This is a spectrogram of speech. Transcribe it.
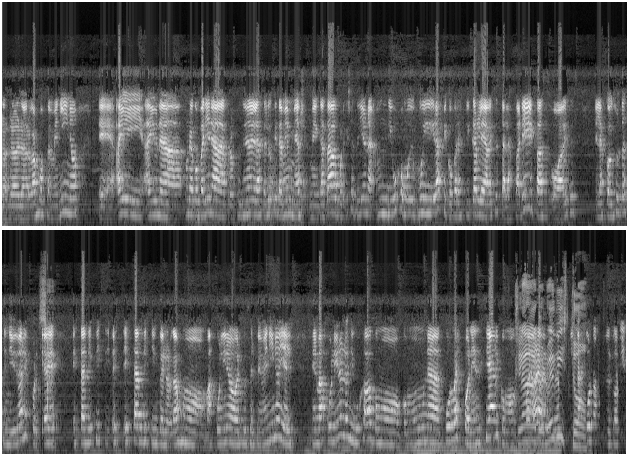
el orgasmo femenino. Eh, hay hay una, una compañera profesional de la salud que también me, me encantaba porque ella tenía una- un dibujo muy, muy gráfico para explicarle a veces a las parejas o a veces en las consultas individuales porque Sí. es tan difícil, es, es tan distinto el orgasmo masculino versus el femenino y el, el masculino los dibujaba como, como una curva exponencial, como Claro, lo he visto. curvas con el COVID,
